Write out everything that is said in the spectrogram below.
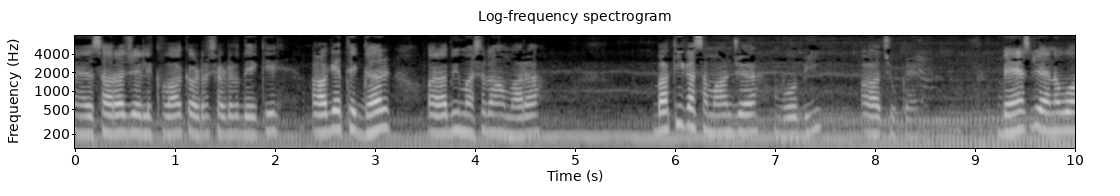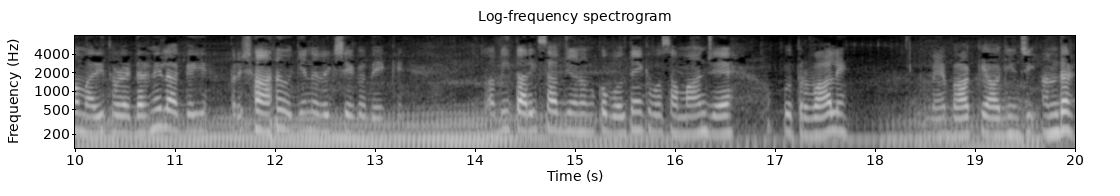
सारा जो लिखवा के ऑर्डर शर्डर दे के आ गए थे घर, और अभी माशाल्लाह हमारा बाकी का सामान जो है, वो भी आ चुका है। भैंस जो है ना, वो हमारी थोड़ा डरने लग गई है, परेशान हो गई ना, रिक्शे को देख के। अभी तारिक साहब जो है, उनको बोलते हैं कि वो सामान जो है उतरवा लें। मैं भाग के आ गई जी अंदर।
